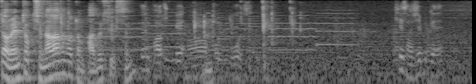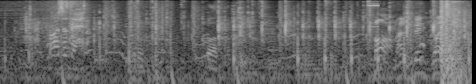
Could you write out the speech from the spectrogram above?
저 왼쪽 지나가는 거 좀 받을 수 있음? 쌤 봐줄게. 어 음. 거기 보고 있어. 키 40이긴 해. 대 들어갔다. Bomb has been planted.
